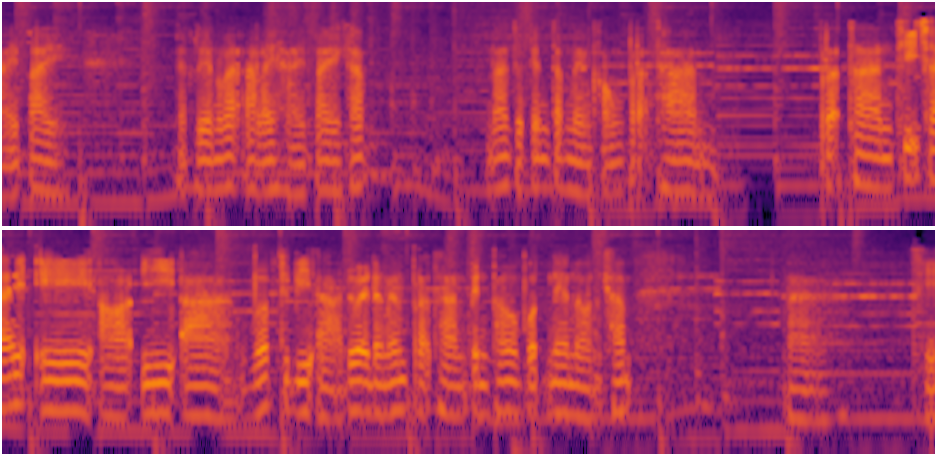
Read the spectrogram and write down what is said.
หายไป นักเรียนว่าอะไรหายไปครับ น่าจะเป็นตำแหน่งของประธาน ประธานที่ใช้ a r e r verb to be are ด้วยดังนั้นประธานเป็นพหูพจน์แน่นอนครับที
